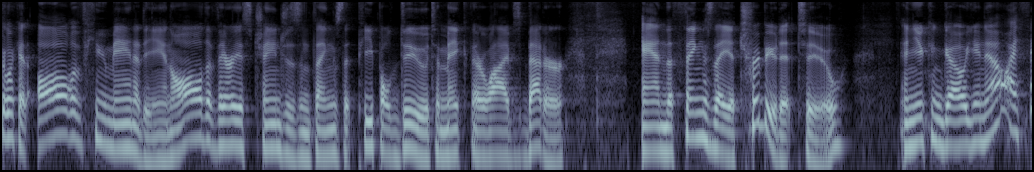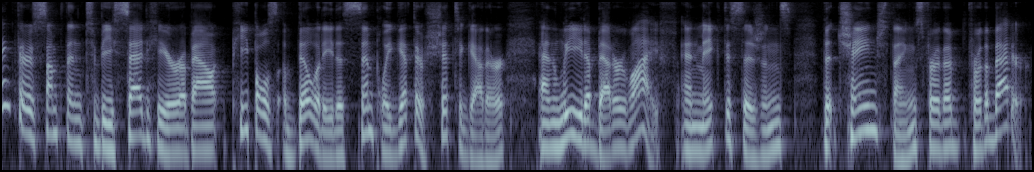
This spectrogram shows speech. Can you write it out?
look at all of humanity and all the various changes and things that people do to make their lives better and the things they attribute it to and you can go, you know, I think there's something to be said here about people's ability to simply get their shit together and lead a better life and make decisions that change things for the for the better,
